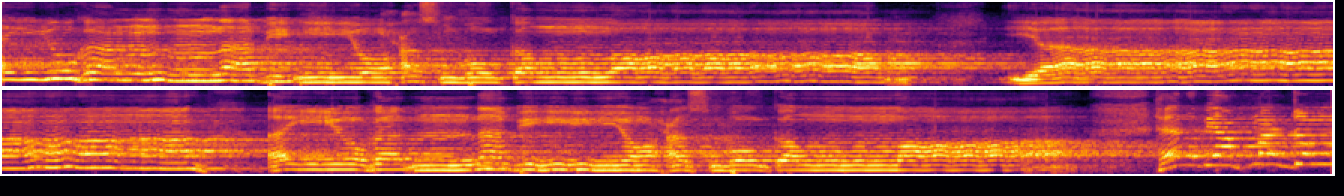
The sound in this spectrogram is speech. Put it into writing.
আইয়ুহান নাবিয়্যু হাসবুকাল্লাহ, ইয়া আইয়ুহান নাবিয়্যু হাসবুকাল্লাহ হে নবী, আপনার জন্য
